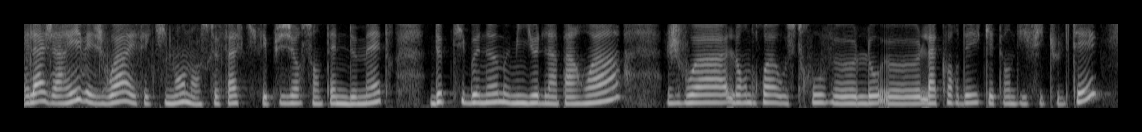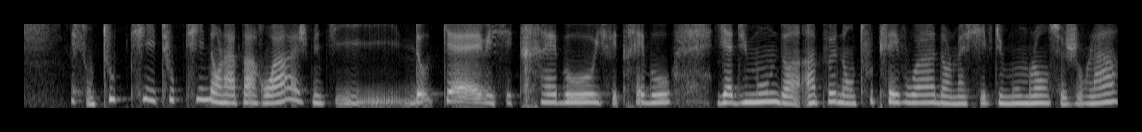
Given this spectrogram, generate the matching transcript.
Et là, j'arrive et je vois effectivement dans cette phase qui fait plusieurs centaines de mètres, deux petits bonhommes au milieu de la paroi. Je vois l'endroit où se trouve euh, euh, l'accordé qui est en difficulté. Ils sont tout petits, tout petits dans la paroi. Je me dis, ok, mais c'est très beau, il fait très beau. Il y a du monde un peu dans toutes les voies dans le massif du Mont Blanc ce jour-là,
